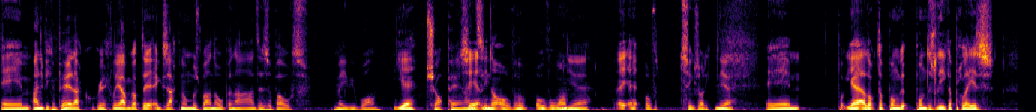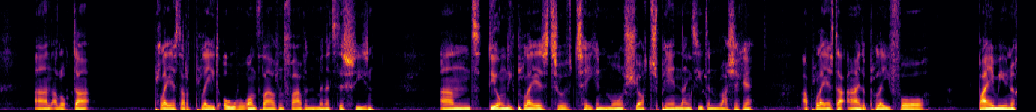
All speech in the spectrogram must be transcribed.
Um, And if you compare that quickly, I haven't got the exact numbers, but I know Bernard is about maybe one yeah, shot per 90. certainly not over over one. Yeah, Uh, uh, over two, sorry. yeah. Um, but yeah, I looked at Bundesliga players, and I looked at players that have played over 1,500 minutes this season, and the only players to have taken more shots per 90 than Rashica are players that either play for Bayern Munich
